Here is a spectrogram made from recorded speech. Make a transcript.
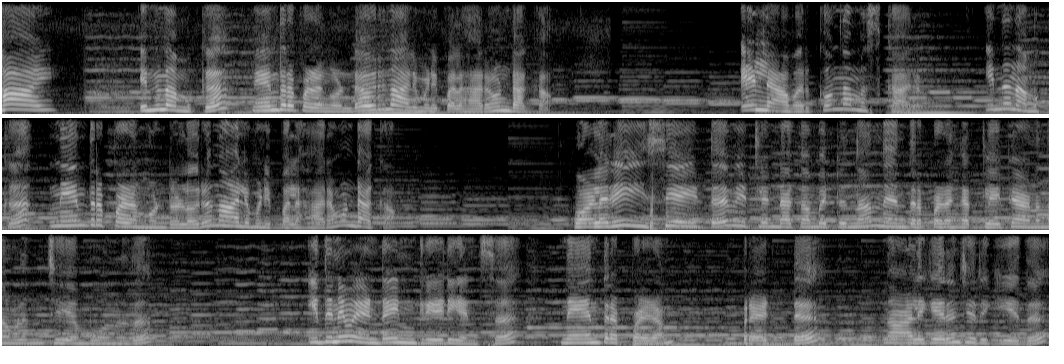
ഹായ്. ഇന്ന് നമുക്ക് നേന്ത്രപ്പഴം കൊണ്ട് ഒരു നാലുമണി പലഹാരം ഉണ്ടാക്കാം. എല്ലാവർക്കും നമസ്കാരം. ഇന്ന് നമുക്ക് നേന്ത്രപ്പഴം കൊണ്ടുള്ള ഒരു നാലുമണി പലഹാരം ഉണ്ടാക്കാം. വളരെ ഈസി ആയിട്ട് വീട്ടിലുണ്ടാക്കാൻ പറ്റുന്ന നേന്ത്രപ്പഴം കട്ട്ലേറ്റ് ആണ് നമ്മൾ ഇന്ന് ചെയ്യാൻ പോകുന്നത്. ഇതിന് വേണ്ട ഇൻഗ്രീഡിയൻസ് നേന്ത്രപ്പഴം ബ്രെഡ് നാളികേരം ചെരുകിയത്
